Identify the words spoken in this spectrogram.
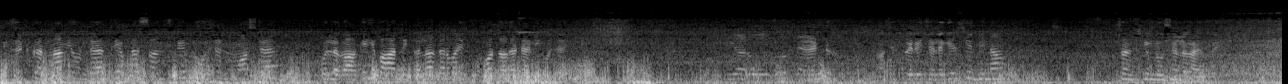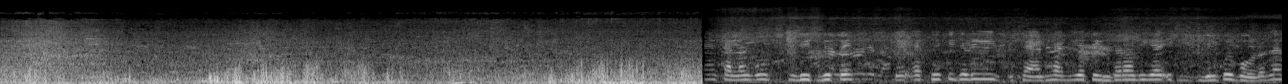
ਵਿਜ਼ਿਟ ਕਰਨਾ ਵੀ ਹੁੰਦਾ ਇੱਥੇ ਆਪਣਾ ਸਨਸਕ੍ਰੀਨ ਲੋਸ਼ਨ ਮਸਟ ਹੈ, ਉਹ ਲਗਾ ਕੇ ਹੀ ਬਾਹਰ ਨਿਕਲ ਅਦਰਵਾਈਜ਼ ਬਹੁਤ ਜ਼ਿਆਦਾ ਟੈਨਿੰਗ ਹੋ ਜਾਏਗੀ ਵੀ ਆਰ ਆਲਸੋ ਟੈਂਡ ਅਸੀਂ ਸਵੇਰੇ ਚਲੇ ਗਏ ਸੀ ਬਿਨਾ ਸਨਸਕ੍ਰੀਨ ਲੋਸ਼ਨ ਲਗਾਏ ਹੋਏ ਕੈਲੰਗੂਟ ਬੀਚ ਦਿੱਤੇ ਉੱਤੇ ਤੇ ਇੱਥੇ ਕਿ ਜਿਹੜੀ ਸੈਂਡ ਹੈਗੀ ਹੈ ਤਿੰਨ ਤਰ੍ਹਾਂ ਦੀ ਹੈ ਇੱਕ ਬਿਲਕੁਲ 골ਡਨ ਹੈ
